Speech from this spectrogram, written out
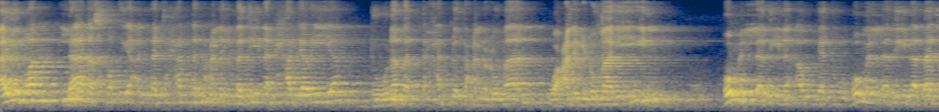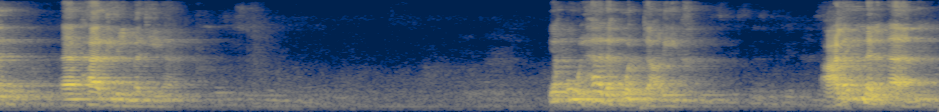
أيضا لا نستطيع أن نتحدث عن المدينة الحجرية دونما التحدث عن عمان وعن العمانيين. هم الذين أوجدوا هم الذين بنوا آه هذه المدينة. يقول هذا هو التاريخ. علينا الآن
